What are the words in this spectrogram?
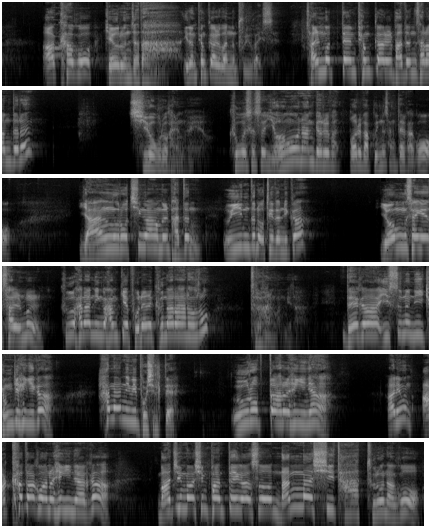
악하고 게으른 자다 이런 평가를 받는 부류가 있어요. 잘못된 평가를 받은 사람들은 지옥으로 가는 거예요. 그곳에서 영원한 벌을 받고 있는 상태를 가고 양으로 칭함을 받은 의인들은 어떻게 됩니까? 영생의 삶을 그 하나님과 함께 보내는 그 나라 안으로 들어가는 겁니다. 내가 이 쓰는 이 경제 행위가 하나님이 보실 때 의롭다 하는 행위냐 아니면 악하다고 하는 행위냐가 마지막 심판 때 가서 낱낱이 다 드러나고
